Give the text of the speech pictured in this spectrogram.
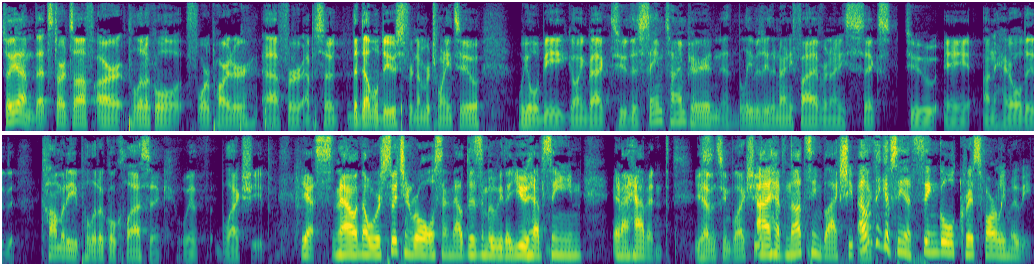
So yeah, that starts off our political four-parter uh, for episode the Double Deuce for number twenty-two. We will be going back to the same time period. I believe it was either ninety-five or ninety-six to a unheralded comedy political classic with Black Sheep. Yes. Now, now we're switching roles, and now this is a movie that you have seen, and I haven't. You haven't seen Black Sheep? I have not seen Black Sheep. I don't think I've seen a single Chris Farley movie.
